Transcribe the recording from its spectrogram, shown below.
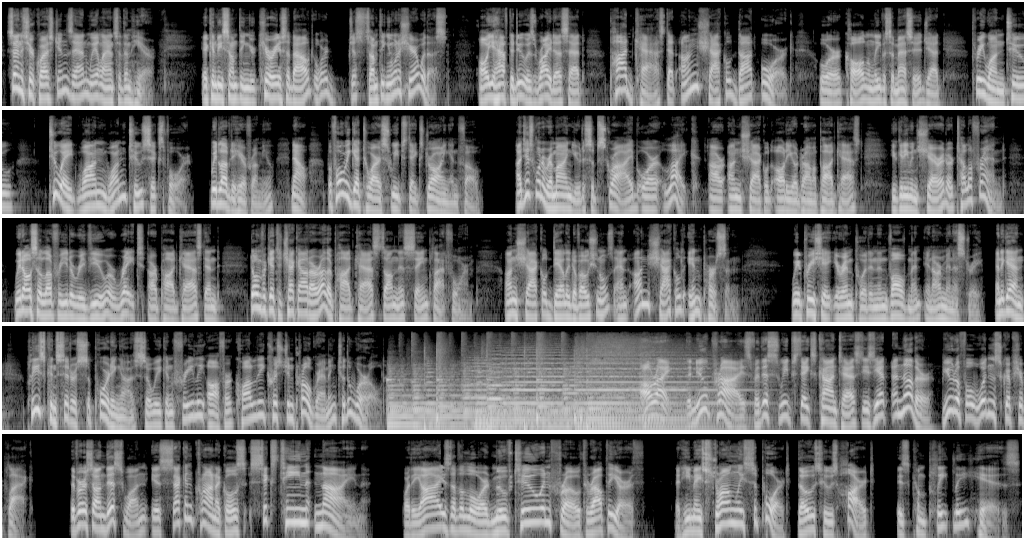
send us your questions and we'll answer them here. It can be something you're curious about or just something you want to share with us. All you have to do is write us at podcast at unshackled.org or call and leave us a message at 312 281 1264. We'd love to hear from you. Now, before we get to our sweepstakes drawing info, I just want to remind you to subscribe or like our Unshackled audio drama podcast. You can even share it or tell a friend. We'd also love for you to review or rate our podcast, and don't forget to check out our other podcasts on this same platform. Unshackled Daily Devotionals, and Unshackled in Person. We appreciate your input and involvement in our ministry. And again, please consider supporting us so we can freely offer quality Christian programming to the world. All right, the new prize for this sweepstakes contest is yet another beautiful wooden scripture plaque. The verse on this one is 2 Chronicles 16:9. For the eyes of the Lord move to and fro throughout the earth, that he may strongly support those whose heart is completely his.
